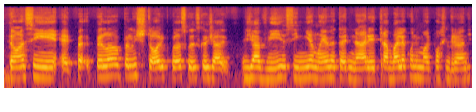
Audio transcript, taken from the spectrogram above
Então, assim, é, pela, pelo histórico, pelas coisas que eu já, já vi, assim, minha mãe é veterinária e trabalha com animal de porte grande.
